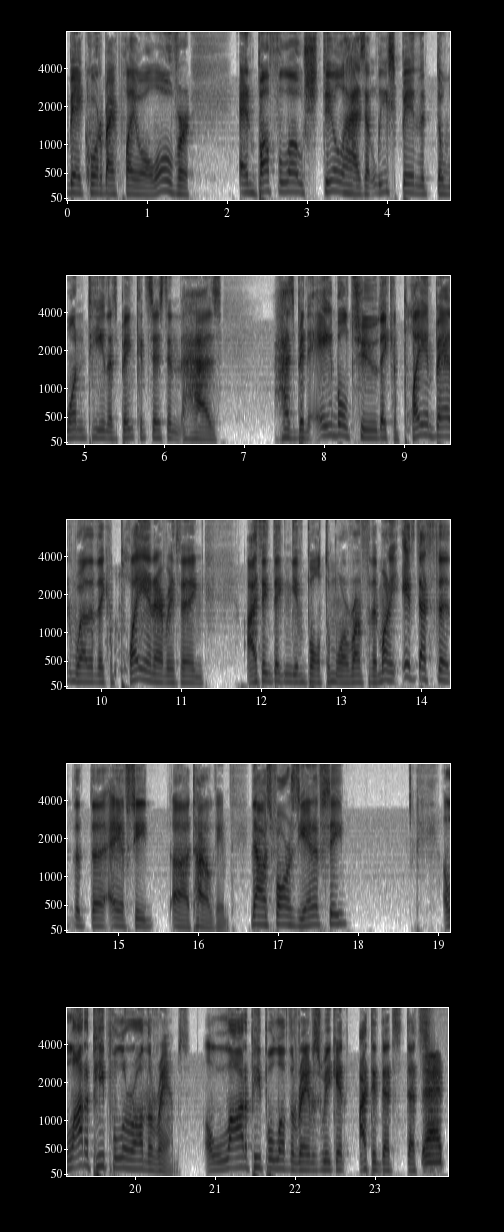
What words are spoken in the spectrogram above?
Bad quarterback play all over, and Buffalo still has at least been the, the one team that's been consistent. Has has been able to. They could play in bad weather. They could play in everything. I think they can give Baltimore a run for their money if that's the the, the AFC uh, title game. Now, as far as the NFC, a lot of people are on the Rams. A lot of people love the Rams this weekend. I think that's that's. That's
